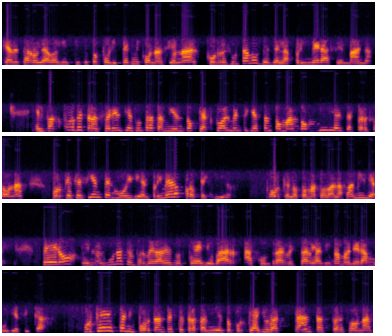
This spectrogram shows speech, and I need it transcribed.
que ha desarrollado el Instituto Politécnico Nacional con resultados desde la primera semana. El factor de transferencia es un tratamiento que actualmente ya están tomando miles de personas porque se sienten muy bien, primero protegidos, porque lo toma toda la familia, pero en algunas enfermedades nos puede ayudar a contrarrestarlas de una manera muy eficaz. ¿Por qué es tan importante este tratamiento? ¿Por qué ayuda a tantas personas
